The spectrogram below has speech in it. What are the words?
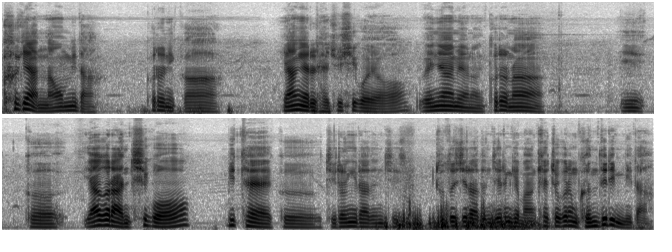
크게 안 나옵니다. 그러니까 양해를 해 주시고요. 왜냐하면은 그러나 이 그 약을 안 치고 밑에 그 지렁이라든지 두더지라든지 이런 게 많겠죠. 그럼 건드립니다.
